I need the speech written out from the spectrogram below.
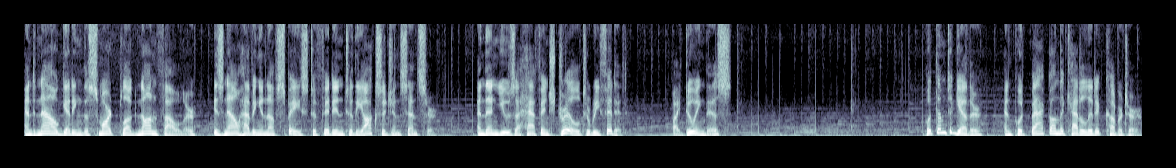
And now getting the spark plug non-fouler is now having enough space to fit into the oxygen sensor, and then use a half-inch drill to refit it. By doing this, put them together and put back on the catalytic converter.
